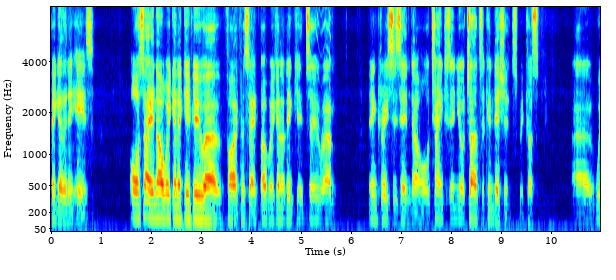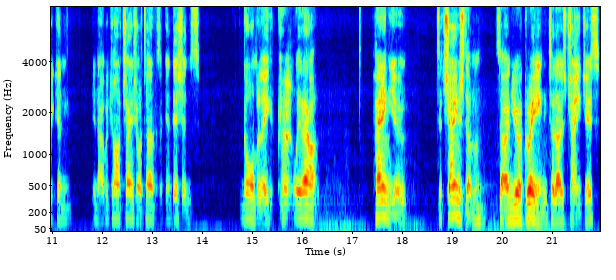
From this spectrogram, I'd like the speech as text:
bigger than it is. Or saying, no, we're going to give you uh, 5%, but we're going to link it to um, increases in uh, or changes in your terms and conditions because uh, we can, you know, we can't change your terms and conditions normally without paying you to change them. So, and you're agreeing to those changes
